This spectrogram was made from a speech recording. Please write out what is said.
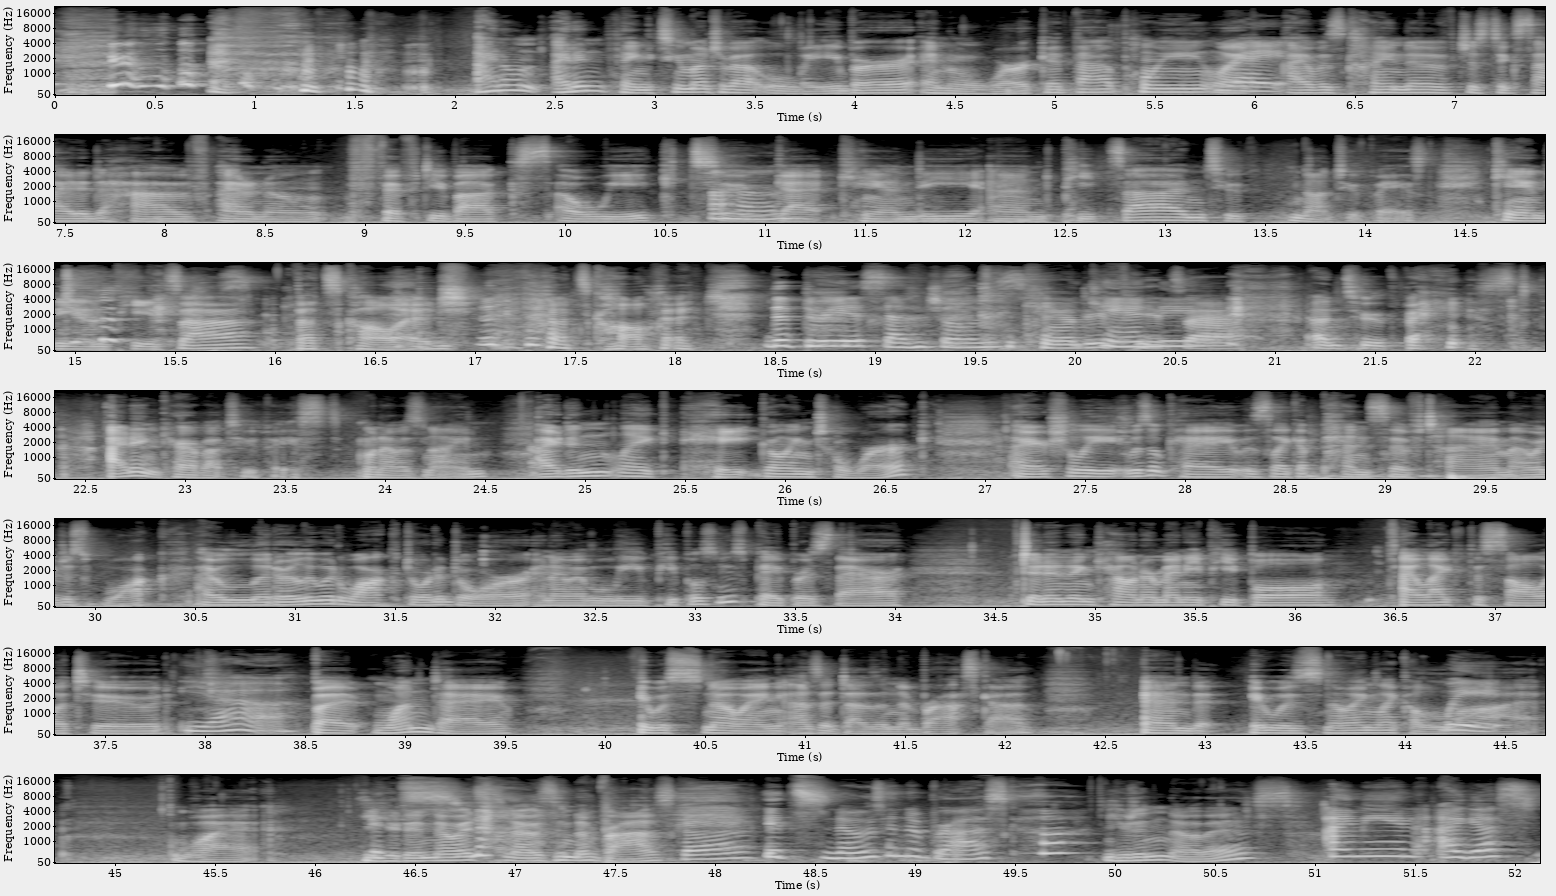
I don't I didn't think too much about labor and work at that point. Like Right. I was kind of just excited to have, I don't know, 50 bucks a week to Uh-huh. get candy and pizza and tooth not toothpaste. Candy and pizza. That's college. That's college The three essentials. candy, pizza, and toothpaste. I didn't care about toothpaste when I was nine. I didn't like hate going to work. I actually, it was okay. It was like a pensive time. I would just walk, I literally would walk door to door and I would leave people's newspapers there. Didn't encounter many people. I liked the solitude. Yeah. But one day, it was snowing as it does in Nebraska. And it was snowing like a Wait. lot. What? You It didn't know it snows in Nebraska? It snows in Nebraska? You didn't know this? I mean, I guess.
